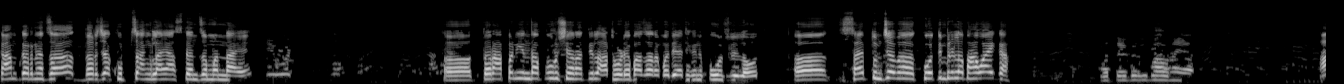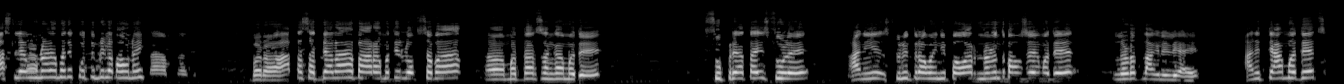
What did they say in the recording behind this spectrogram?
काम करण्याचा दर्जा खूप चांगला आहे असं त्यांचं म्हणणं आहे. तर आपण इंदापूर शहरातील आठवडे बाजारामध्ये या ठिकाणी पोहोचलेलो आहोत. साहेब तुमच्या कोथिंबीरीला भाव आहे का? भाव नाही. असल्या उन्हाळ्यामध्ये कोथिंबीरीला भाव नाही? बरं आता सध्याला बारामती लोकसभा मतदारसंघामध्ये सुप्रियाताई सुळे आणि सुनित्रा वहिनी पवार नणंद भावसाहेबमध्ये लढत लागलेली आहे. आणि त्यामध्येच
